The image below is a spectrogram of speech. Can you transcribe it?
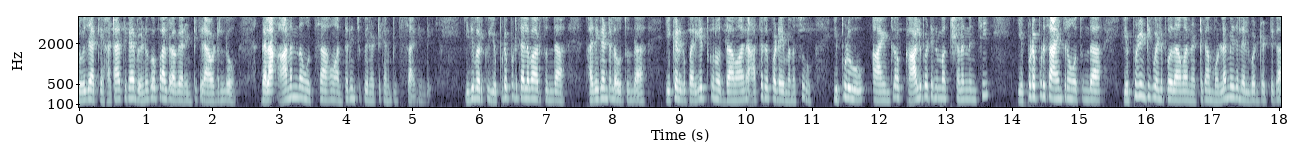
రోజాకి హఠాత్తుగా వేణుగోపాలరావు గారి ఇంటికి రావడంలో గల ఆనందం ఉత్సాహం అంతరించిపోయినట్టు కనిపించసాగింది. ఇదివరకు ఎప్పుడెప్పుడు తెల్లవారుతుందా పది గంటలు అవుతుందా ఇక్కడికి పరిగెత్తుకుని వద్దామా అని ఆతురపడే మనసు ఇప్పుడు ఆ ఇంట్లో కాలు పెట్టిన క్షణం నుంచి ఎప్పుడెప్పుడు సాయంత్రం అవుతుందా ఎప్పుడు ఇంటికి వెళ్ళిపోదామా అన్నట్టుగా ముళ్ళ మీద నిలబడ్డట్టుగా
